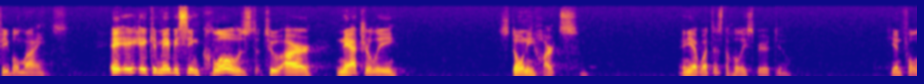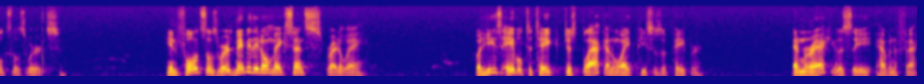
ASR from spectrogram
feeble minds. It, it, it can maybe seem closed to our naturally stony hearts. And yet, what does the Holy Spirit do? He unfolds those words. He unfolds those words. Maybe they don't make sense right away. But he's able to take just black and white pieces of paper and miraculously have an effect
